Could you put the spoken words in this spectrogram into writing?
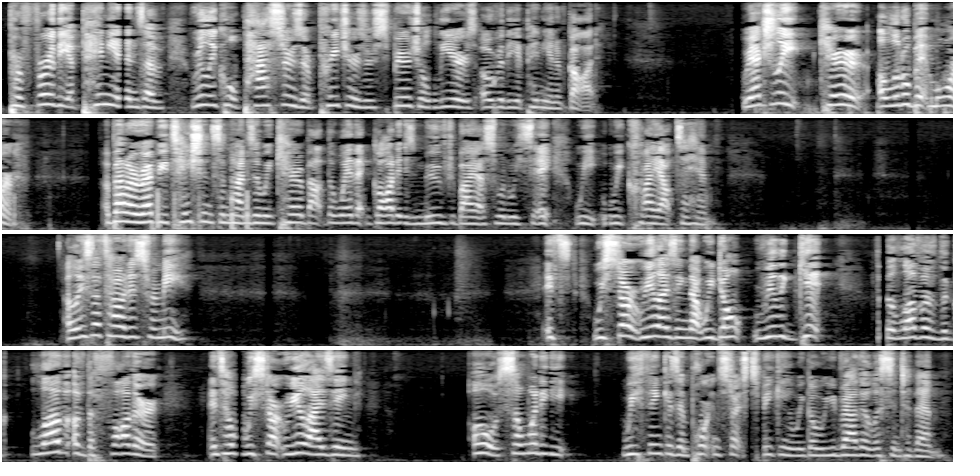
prefer the opinions of really cool pastors or preachers or spiritual leaders over the opinion of God. We actually care a little bit more about our reputation sometimes than we care about the way that God is moved by us when we say we, we cry out to him. At least that's how it is for me. It's we start realizing that we don't really get the love of the love of the Father until we start realizing, oh, somebody we think is important starts speaking and we go, we'd rather listen to them.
